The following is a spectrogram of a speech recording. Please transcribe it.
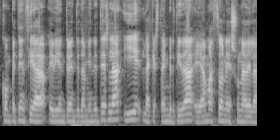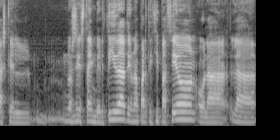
competencia evidentemente también de Tesla y la que está invertida, eh, Amazon es una de las que no sé si está invertida, tiene una participación o la,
